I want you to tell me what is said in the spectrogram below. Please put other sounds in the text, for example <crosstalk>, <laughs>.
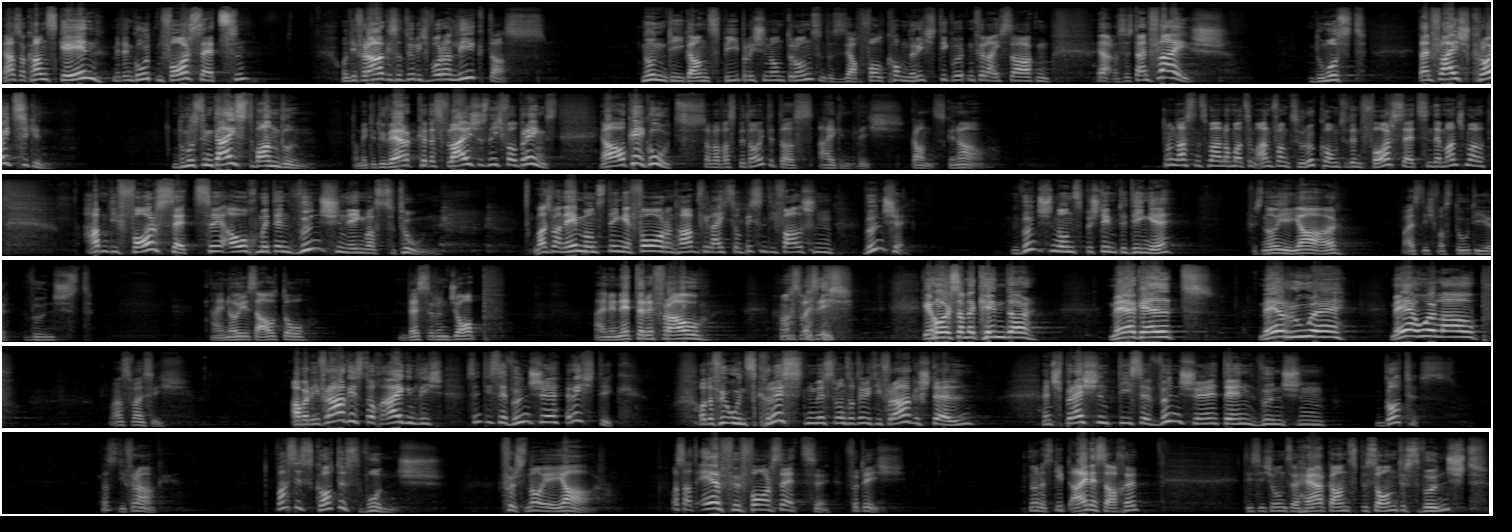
Ja, so kann es gehen mit den guten Vorsätzen. Und die Frage ist natürlich, woran liegt das? Nun, die ganz biblischen unter uns, und das ist ja auch vollkommen richtig, würden vielleicht sagen, ja, das ist dein Fleisch. Du musst dein Fleisch kreuzigen. Und du musst im Geist wandeln, damit du die Werke des Fleisches nicht vollbringst. Ja, okay, gut. Aber was bedeutet das eigentlich ganz genau? Nun lasst uns mal nochmal zum Anfang zurückkommen zu den Vorsätzen, denn manchmal haben die Vorsätze auch mit den Wünschen irgendwas zu tun. Manchmal nehmen wir uns Dinge vor und haben vielleicht so ein bisschen die falschen Wünsche. Wir wünschen uns bestimmte Dinge fürs neue Jahr Weiß nicht, was du dir wünschst. Ein neues Auto, einen besseren Job, eine nettere Frau, was weiß ich, gehorsame Kinder, mehr Geld, mehr Ruhe, mehr Urlaub, was weiß ich. Aber die Frage ist doch eigentlich, sind diese Wünsche richtig? Oder für uns Christen müssen wir uns natürlich die Frage stellen, entsprechen diese Wünsche den Wünschen Gottes? Das ist die Frage. Was ist Gottes Wunsch fürs neue Jahr? Was hat er für Vorsätze für dich? Nun, es gibt eine Sache, die sich unser Herr ganz besonders wünscht.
